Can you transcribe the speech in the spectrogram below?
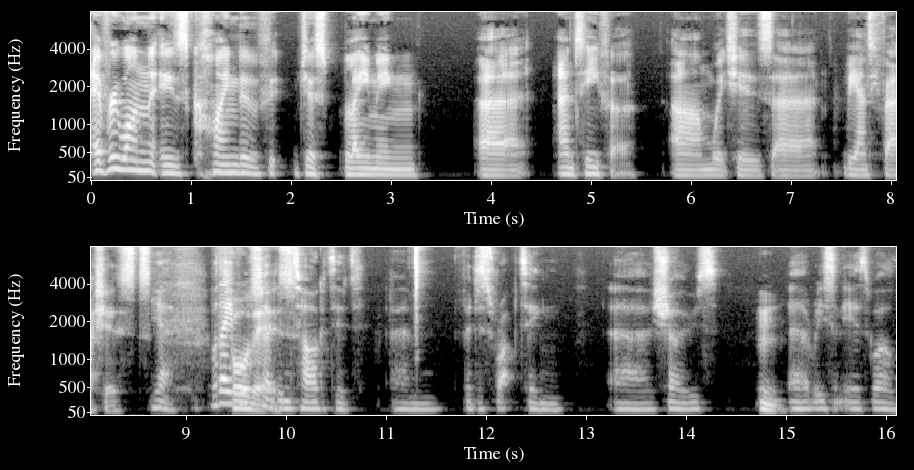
everyone is kind of just blaming uh, Antifa, um, which is uh, the anti-fascists. Yeah. Well, they've also been targeted um, for disrupting uh, shows Mm. uh, recently as well.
